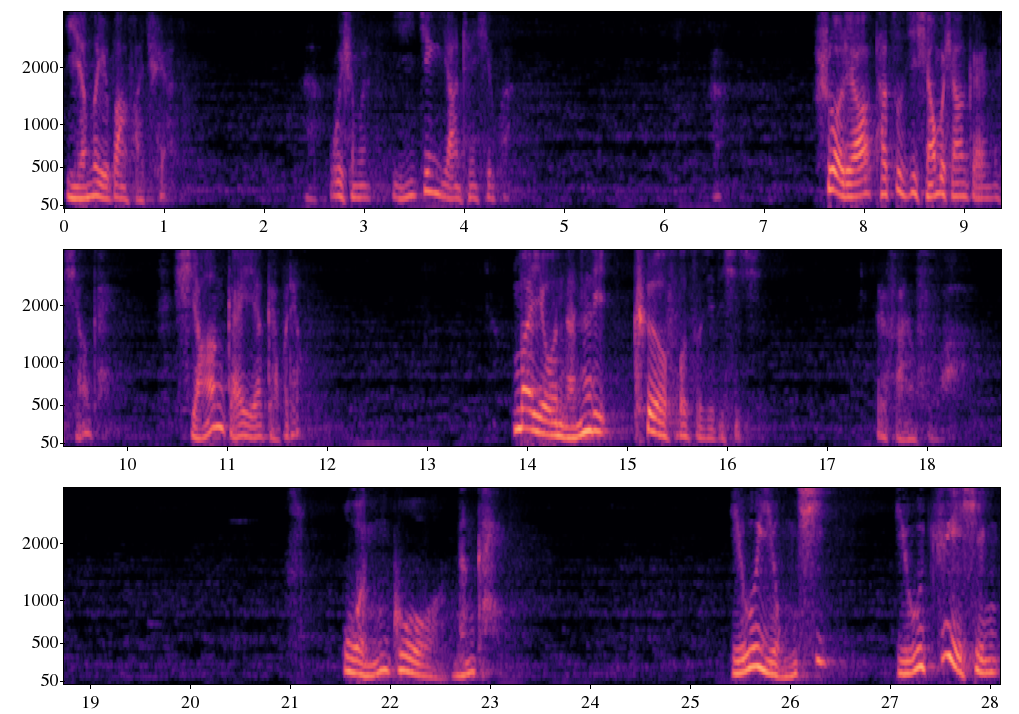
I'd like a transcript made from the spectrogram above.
也没有办法劝了。为什么已经养成习惯？说了他自己想不想改？想改，想改也改不掉。没有能力克服自己的习气，这反复啊。闻过能改，有勇气、有决心、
